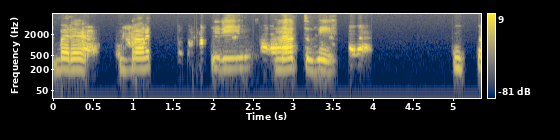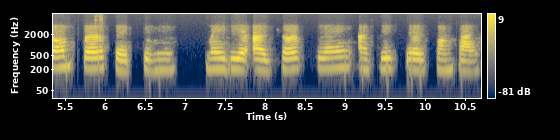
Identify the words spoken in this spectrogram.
but uh, but it is not too big. It sounds perfect to me. Maybe I should plan a trip there sometime.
